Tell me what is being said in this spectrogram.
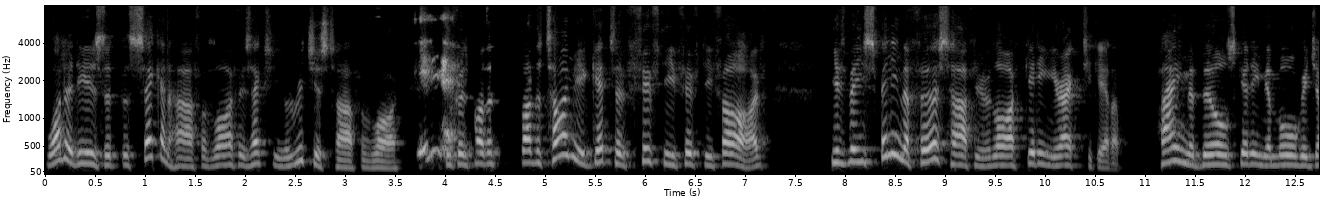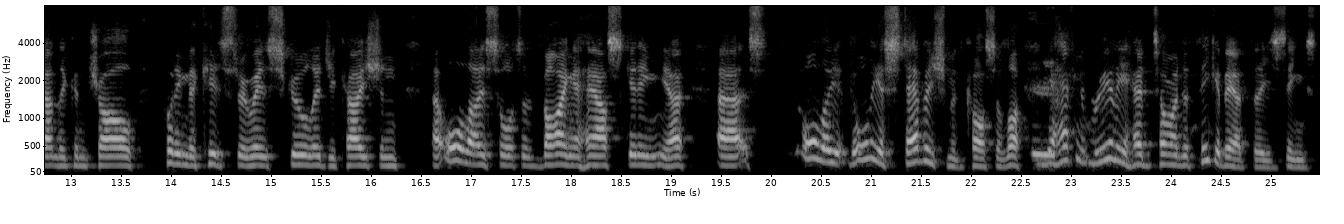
what it is that the second half of life is actually the richest half of life. Yeah. Because by the by the time you get to 50, 55, you've been spending the first half of your life getting your act together, paying the bills, getting the mortgage under control, putting the kids through school education, uh, all those sorts of buying a house, getting you know uh, all the all the establishment costs a lot. Mm. You haven't really had time to think about these things,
